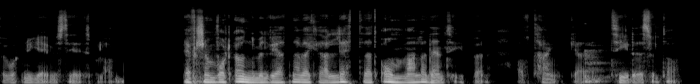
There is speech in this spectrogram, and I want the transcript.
för vårt nya investeringsbolag. Eftersom vårt undermedvetna verkar ha lättare att omvandla den typen av tankar till resultat.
